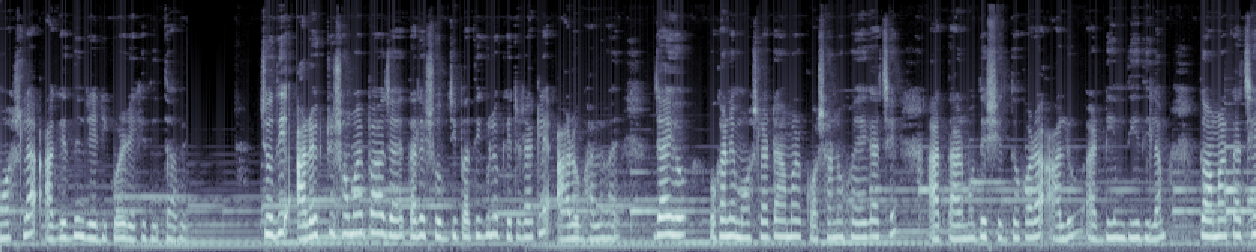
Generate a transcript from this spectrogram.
মশলা আগের দিন রেডি করে রেখে দিতে হবে। যদি আরও একটু সময় পাওয়া যায় তাহলে সবজিপাতিগুলো কেটে রাখলে আরও ভালো হয়। যাই হোক, ওখানে মশলাটা আমার কষানো হয়ে গেছে আর তার মধ্যে সিদ্ধ করা আলু আর ডিম দিয়ে দিলাম। তো আমার কাছে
